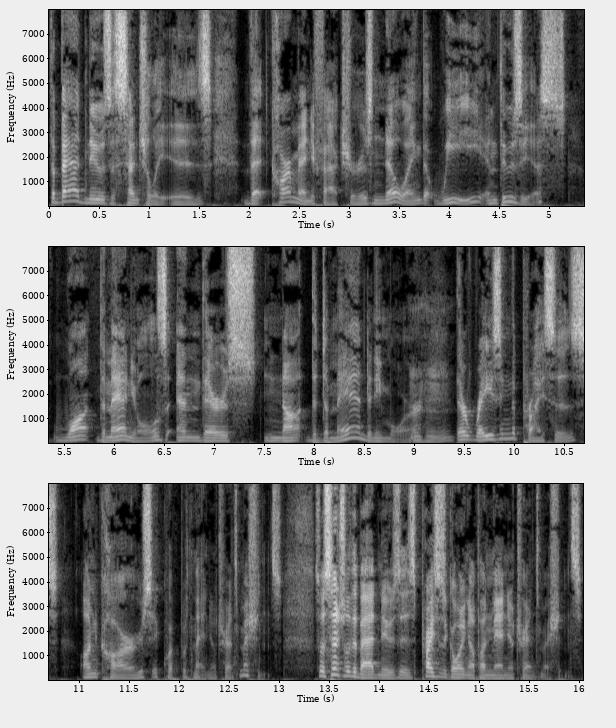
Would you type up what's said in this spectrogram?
the bad news essentially is that car manufacturers, knowing that we enthusiasts want the manuals and there's not the demand anymore, Mm-hmm. they're raising the prices on cars equipped with manual transmissions. So essentially, the bad news is prices are going up on manual transmissions.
